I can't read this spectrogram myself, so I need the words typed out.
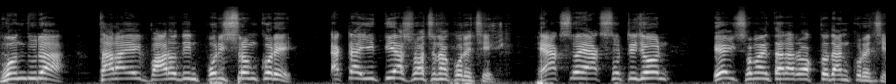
বন্ধুরা, তারা এই বারো দিন পরিশ্রম করে একটা ইতিহাস রচনা করেছে। একশো একষট্টি জন এই সময় তারা রক্তদান করেছে।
